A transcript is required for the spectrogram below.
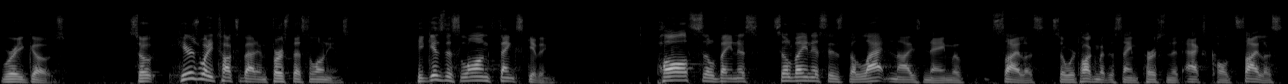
where he goes. So here's what he talks about in 1 Thessalonians. He gives this long thanksgiving. Paul Silvanus, Silvanus is the Latinized name of Silas, so we're talking about the same person that Acts called Silas,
